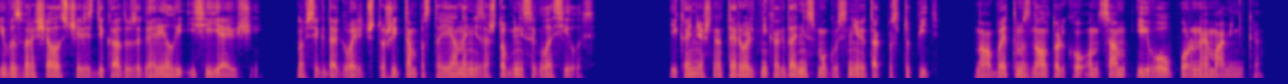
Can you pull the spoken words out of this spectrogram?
и возвращалось через декаду загорелой и сияющей, но всегда говорит, что жить там постоянно ни за что бы не согласилась. И, конечно, Тервальд никогда не смог бы с нею так поступить, но об этом знал только он сам и его упорная маменька.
